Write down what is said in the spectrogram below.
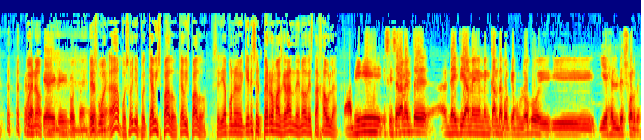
bueno. ¿Qué, qué cosa? Es bueno. Ah, pues oye, pues qué avispado, qué avispado. Sería poner quién es el perro más grande, ¿no? De esta jaula. A mí, sinceramente, Nate me, me encanta porque es un loco y, y- y es el desorden.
